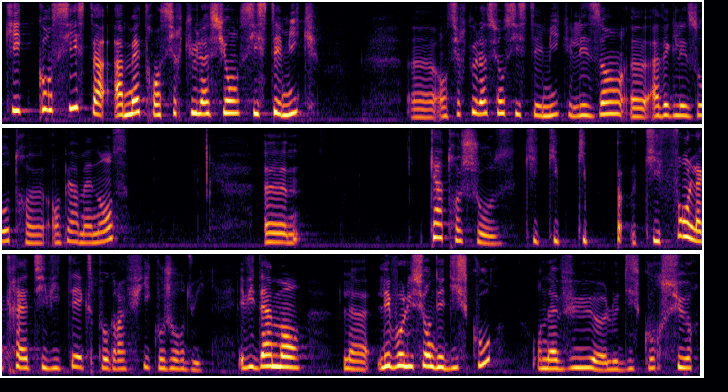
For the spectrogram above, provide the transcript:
qui consiste à mettre en circulation systémique en circulation systémique, les uns euh, avec les autres euh, en permanence. quatre choses qui, qui, font la créativité expographique aujourd'hui. Évidemment, l'évolution des discours. On a vu le discours sur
